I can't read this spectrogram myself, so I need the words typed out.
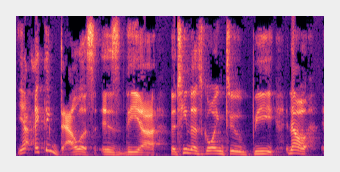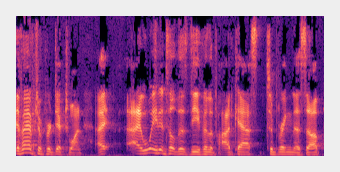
Yeah, I think Dallas is the uh, the team that's going to be now. If I have to predict one, I I wait until this deep in the podcast to bring this up.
